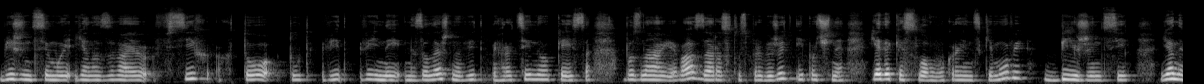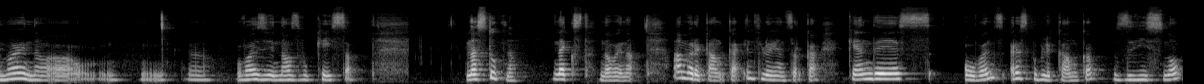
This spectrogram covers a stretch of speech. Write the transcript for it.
Біженцями я називаю всіх, хто тут від війни, незалежно від міграційного кейса. Бо знаю я вас, зараз хтось прибіжить і почне. Є таке слово в українській мові біженці. Я не маю на е, увазі назву кейса. Наступна. Next новина. Американка, інфлюенсерка Кендес Овенс, республіканка, звісно.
